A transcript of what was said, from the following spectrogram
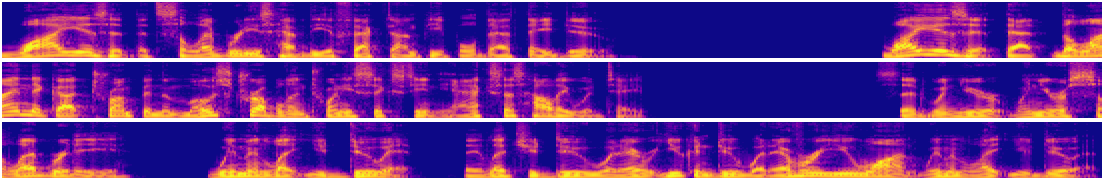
why is it that celebrities have the effect on people that they do? Why is it that the line that got Trump in the most trouble in 2016, the Access Hollywood tape, said when you're when you're a celebrity, women let you do it. They let you do whatever you can do whatever you want. Women let you do it.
